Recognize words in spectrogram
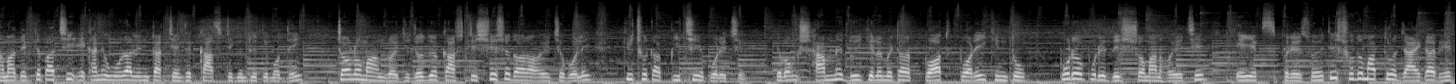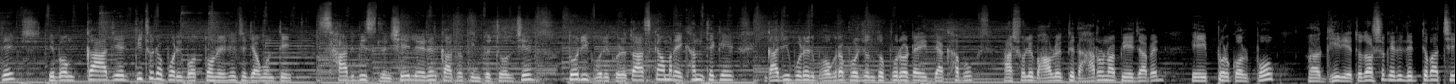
আমরা দেখতে পাচ্ছি, এখানে উড়াল ইন্টারচেঞ্জের কাজটি কিন্তু ইতিমধ্যেই চলমান রয়েছে। যদিও কাজটি শেষে ধরা হয়েছে বলে কিছুটা পিছিয়ে পড়েছে এবং সামনে দুই কিলোমিটার পথ পরেই কিন্তু পুরোপুরি দৃশ্যমান হয়েছে এই এক্সপ্রেসওয়েটি শুধুমাত্র জায়গা ভেদে এবং কাজের কিছুটা পরিবর্তন এসেছে যেমনটি সার্ভিস লেন সেই লেনের কাজও কিন্তু চলছে তড়িঘড়ি করে। তো আজকে আমরা এখান থেকে গাজীপুরের ভোগড়া পর্যন্ত পুরোটাই দেখাবো। আসলে ভালো একটি ধারণা পেয়ে যাবেন এই প্রকল্প ঘিরে। তো দর্শক, এটি দেখতে পাচ্ছি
